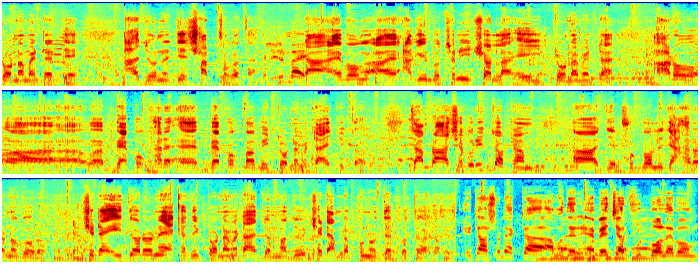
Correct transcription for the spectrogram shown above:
টুর্নামেন্টের যে আয়োজনের যে সার্থকতা। এবং আগের বছর ইনশাল্লাহ এই টুর্নামেন্টটা আরও ব্যাপক হারে ব্যাপকভাবে এই টুর্নামেন্ট আয়োজিত হবে। তা আমরা আশা করি চট্টগ্রাম যে ফুটবলে যে হারানো গৌরব সেটা এই ধরনের একাধিক টুর্নামেন্ট আয়োজন মাধ্যমে সেটা আমরা পুনরুদ্ধার করতে পারব। এটা আসলে একটা আমাদের অ্যামেচার ফুটবল এবং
